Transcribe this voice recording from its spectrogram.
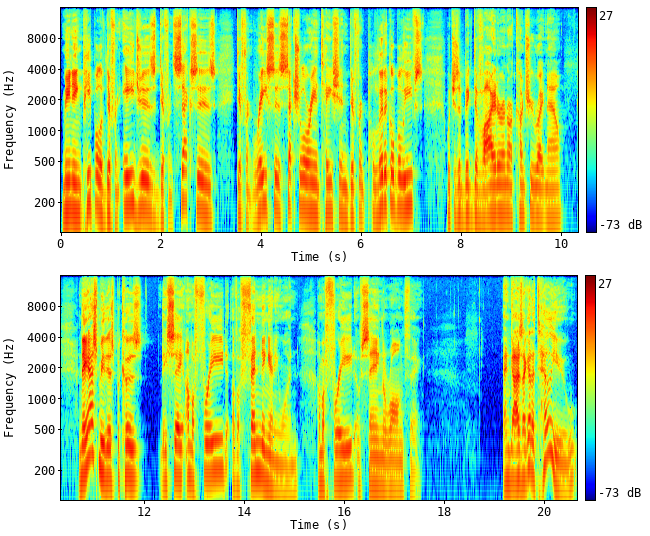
Meaning people of different ages, different sexes, different races, sexual orientation, different political beliefs, which is a big divider in our country right now. And they ask me this because they say, I'm afraid of offending anyone. I'm afraid of saying the wrong thing. And guys, I got to tell you,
